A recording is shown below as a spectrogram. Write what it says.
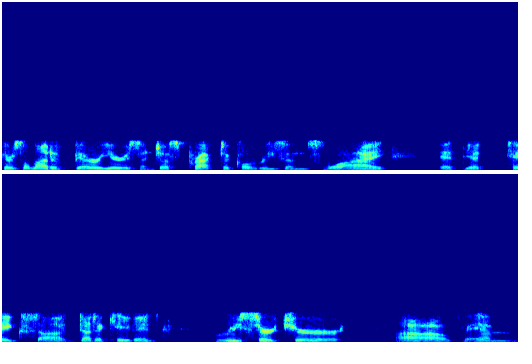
there's a lot of barriers and just practical reasons why it, it takes uh, dedicated researcher uh, and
